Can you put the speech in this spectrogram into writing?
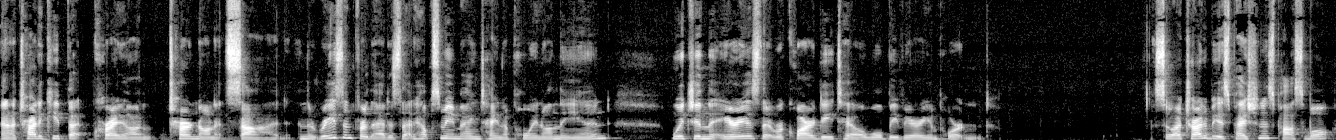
and I try to keep that crayon turned on its side. And the reason for that is that helps me maintain a point on the end, which in the areas that require detail will be very important. So I try to be as patient as possible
